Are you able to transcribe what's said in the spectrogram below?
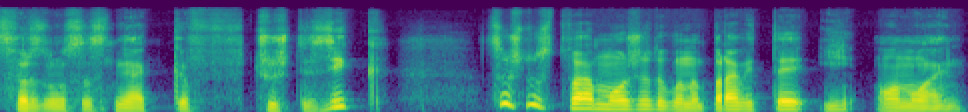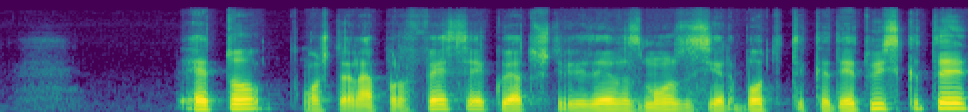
свързано с някакъв чущ език, всъщност това може да го направите и онлайн. Ето още една професия, която ще ви даде възможност да си работите където искате,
